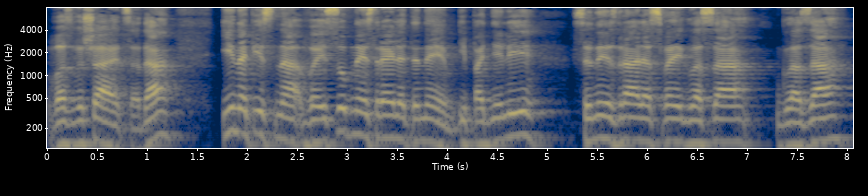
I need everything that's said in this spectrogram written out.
возвышается, да? И написано, «Ваисуб на Израиля Тенеем» и подняли сыны Израиля свои глаза, глаза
